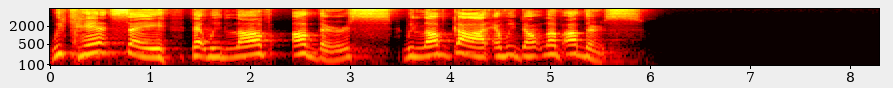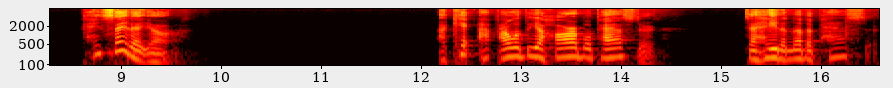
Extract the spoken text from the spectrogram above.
We can't say that we love others, we love God, and we don't love others. Can't say that, y'all. I can't, I would be a horrible pastor to hate another pastor.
